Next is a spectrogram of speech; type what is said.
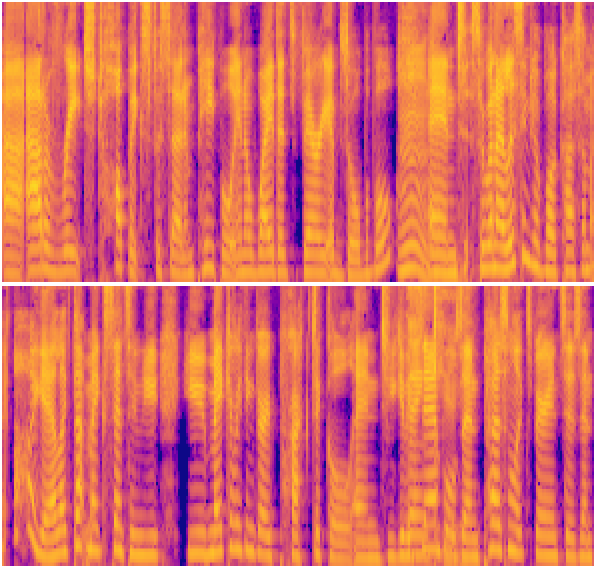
uh, out of reach topics for certain people in a way that's very absorbable. Mm. And so when I listen to your podcast, I'm like, oh yeah, like that makes sense. And you you make everything very practical, and you give Thank examples you. and personal experiences, and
